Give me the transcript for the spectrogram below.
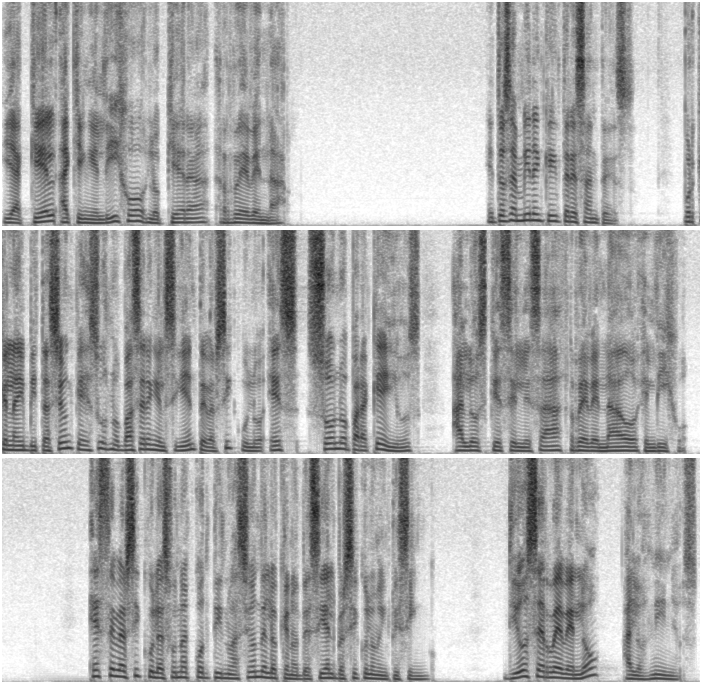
y aquel a quien el Hijo lo quiera revelar. Entonces miren qué interesante esto. Porque la invitación que Jesús nos va a hacer en el siguiente versículo es solo para aquellos a los que se les ha revelado el Hijo. Este versículo es una continuación de lo que nos decía el versículo 25. Dios se reveló a los niños.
